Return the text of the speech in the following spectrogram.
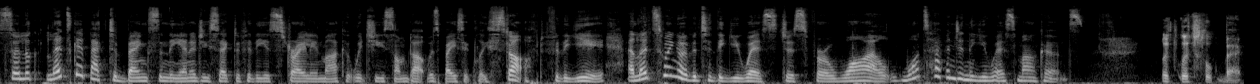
So, look, let's get back to banks and the energy sector for the Australian market, which you summed up was basically stuffed for the year. And let's swing over to the US just for a while. What's happened in the US markets? Let, us look back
